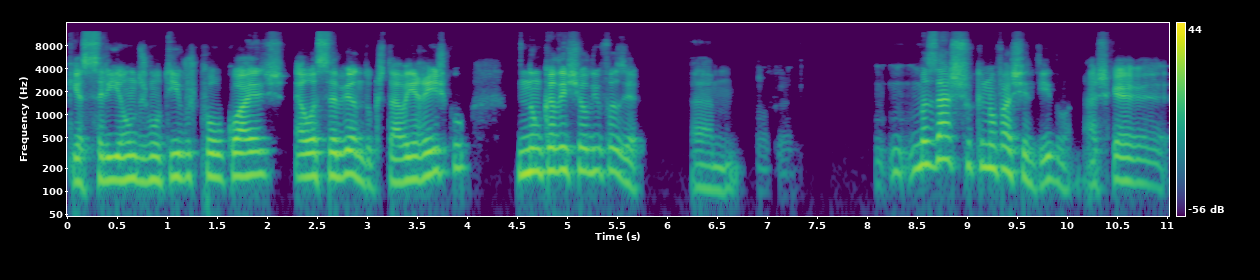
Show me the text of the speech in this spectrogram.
que esse seria um dos motivos pelos quais ela, sabendo que estava em risco, nunca deixou de o fazer. Um, okay. Mas acho que não faz sentido. Mano. Acho que é,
